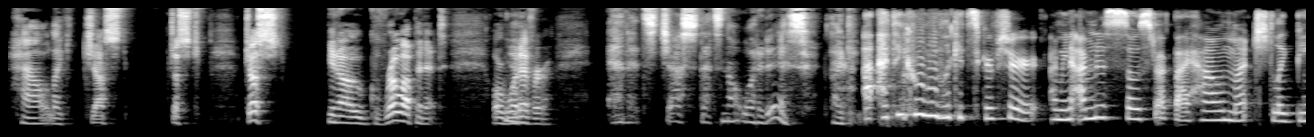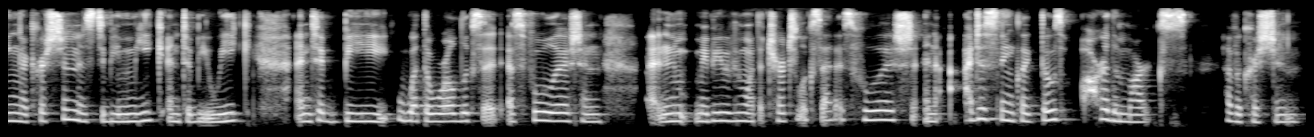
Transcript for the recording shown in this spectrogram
how like just, just, just, you know, grow up in it or whatever. And it's just, that's not what it is. Like, I, think when we look at scripture, I mean, I'm just so struck by how much like being a Christian is to be meek and to be weak and to be what the world looks at as foolish and and maybe even what the church looks at as foolish. And I just think like those are the marks of a Christian.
